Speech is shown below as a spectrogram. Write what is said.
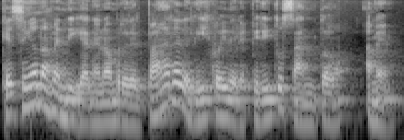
Que el Señor nos bendiga en el nombre del Padre, del Hijo y del Espíritu Santo. Amén.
